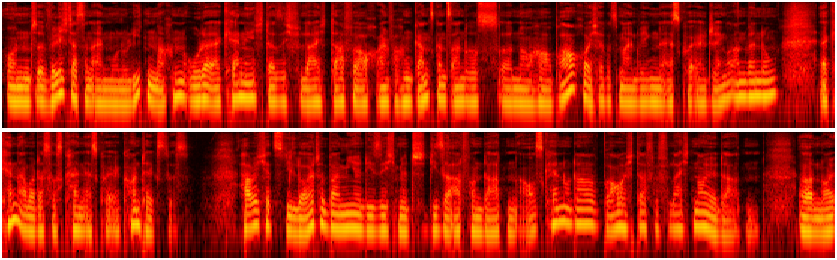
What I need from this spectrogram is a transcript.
Und äh, will ich das in einen Monolithen machen oder erkenne ich, dass ich vielleicht dafür auch einfach ein ganz, ganz anderes äh, Know-how brauche? Ich habe jetzt meinetwegen eine SQL-Django-Anwendung, erkenne aber, dass das kein SQL-Kontext ist. Habe ich jetzt die Leute bei mir, die sich mit dieser Art von Daten auskennen oder brauche ich dafür vielleicht neue Daten? Äh, neu,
